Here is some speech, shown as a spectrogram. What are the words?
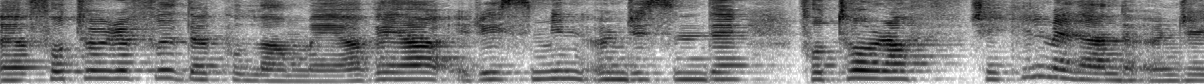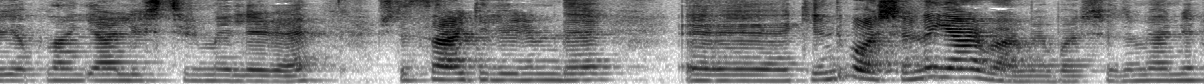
e, fotoğrafı da kullanmaya veya resmin öncesinde fotoğraf çekilmeden de önce yapılan yerleştirmelere işte sergilerimde e, kendi başlarına yer vermeye başladım. Yani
